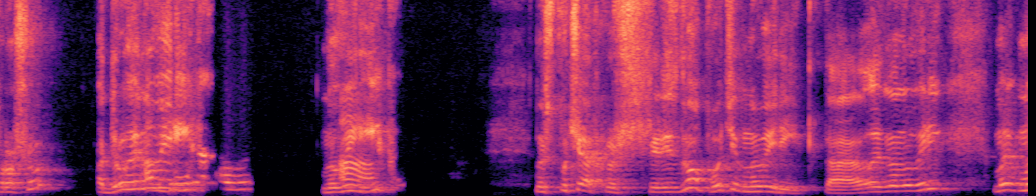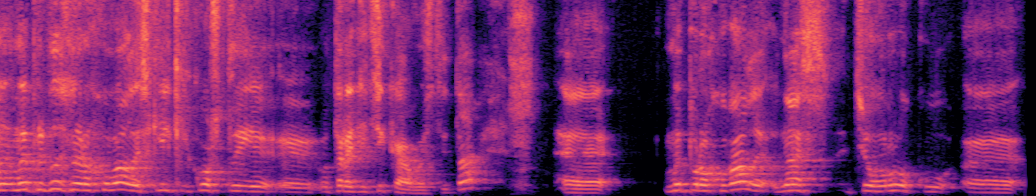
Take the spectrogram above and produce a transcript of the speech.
Прошу? А другий А новий рік. коли? Новий А. рік. Ну, спочатку ж Різдво, потім Новий рік. Та, але на Новий рік ми, ми, ми приблизно рахували, скільки коштує е, от раді цікавості. Та? Е, ми порахували, у нас цього року е,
